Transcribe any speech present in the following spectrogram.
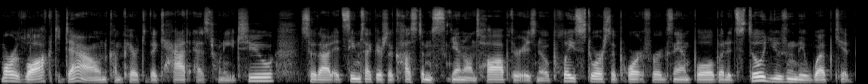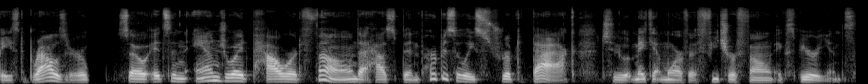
more locked down compared to the Cat S22, so that it seems like there's a custom skin on top. There is no Play Store support, for example, but it's still using the WebKit-based browser, so it's an Android powered phone that has been purposely stripped back to make it more of a feature phone experience.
